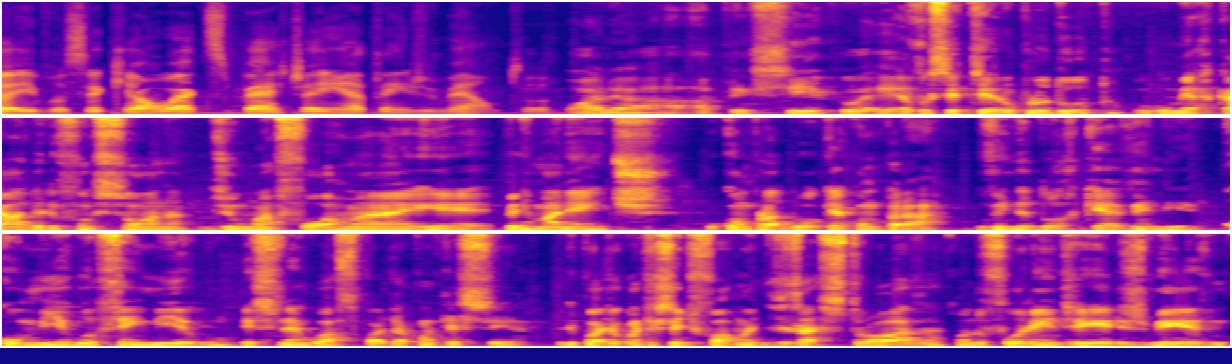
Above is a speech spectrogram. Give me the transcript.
Jair, você que é um expert aí em atendimento. Olha, a, a princípio é você ter o produto. O, o mercado ele funciona de uma forma é, permanente. O comprador quer comprar, o vendedor quer vender. Comigo ou semigo, esse negócio pode acontecer. Ele pode acontecer de forma desastrosa, quando for entre eles mesmo,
